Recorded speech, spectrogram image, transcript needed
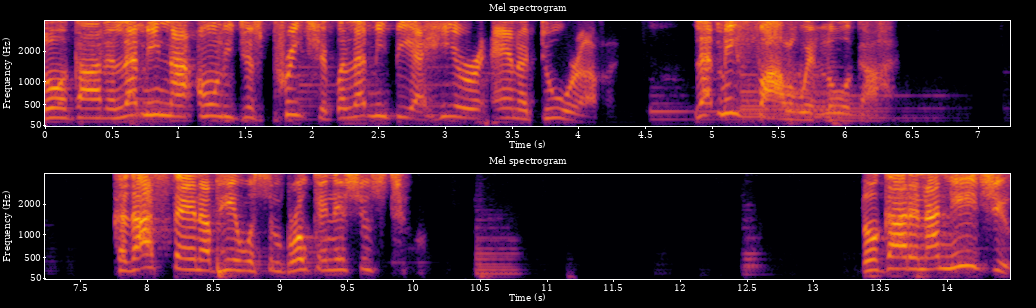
Lord God, and let me not only just preach it, but let me be a hearer and a doer of it. Let me follow it, Lord God. Because I stand up here with some broken issues too. Lord God, and I need you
